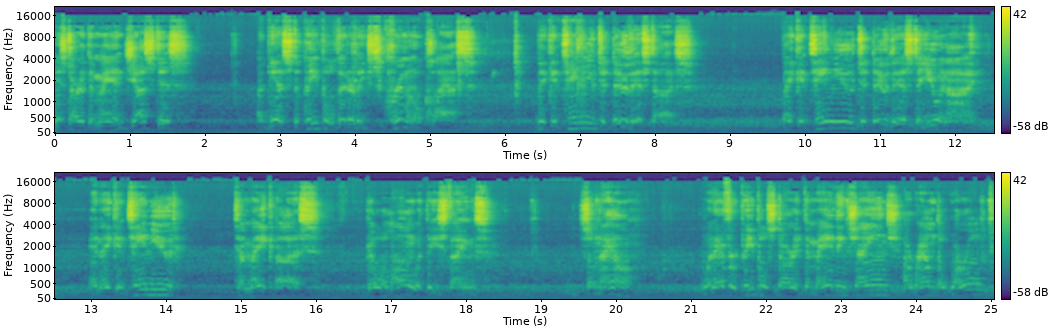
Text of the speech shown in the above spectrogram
and started to demand justice against the people that are these criminal class that continue to do this to us. They continue to do this to you and I, and they continued to make us go along with these things. So now, whenever people started demanding change around the world,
